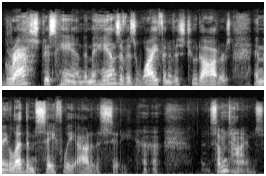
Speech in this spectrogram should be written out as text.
grasped his hand and the hands of his wife and of his two daughters, and they led them safely out of the city. Sometimes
